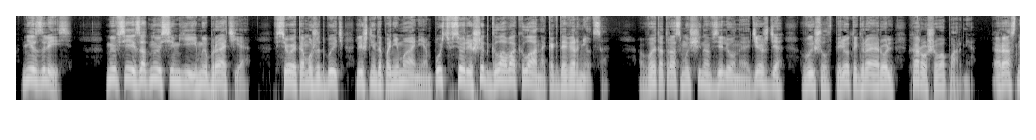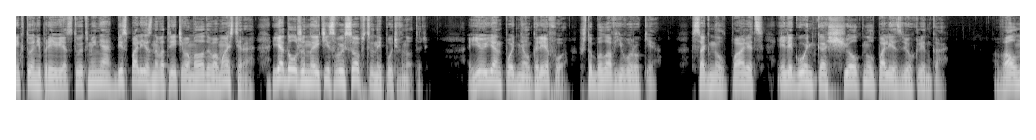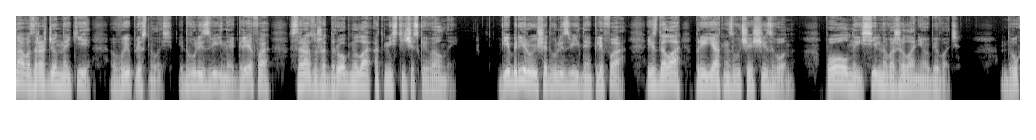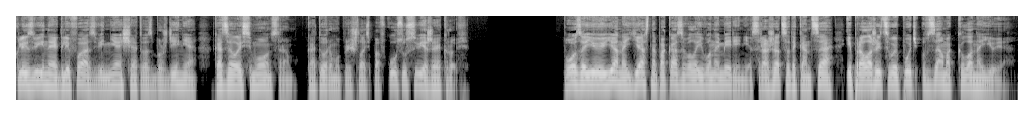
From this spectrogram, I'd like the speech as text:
«Не злись. Мы все из одной семьи, и мы братья. Все это может быть лишь недопониманием, пусть все решит глава клана, когда вернется». В этот раз мужчина в зеленой одежде вышел вперед, играя роль хорошего парня. «Раз никто не приветствует меня, бесполезного третьего молодого мастера, я должен найти свой собственный путь внутрь». Юйян поднял глефу, что была в его руке, согнул палец и легонько щелкнул по лезвию клинка. Волна возрожденной ки выплеснулась, и двулезвийная глефа сразу же дрогнула от мистической волны. Вибрирующая двулезвийная клефа издала приятно звучащий звон, полный сильного желания убивать. Двухлезвийная глифа, звенящая от возбуждения, казалась монстром, которому пришлась по вкусу свежая кровь. Поза Ююяна ясно показывала его намерение сражаться до конца и проложить свой путь в замок клана Юя.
